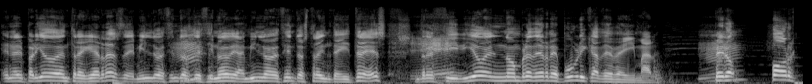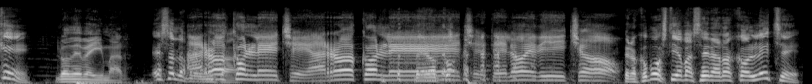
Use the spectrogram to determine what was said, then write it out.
en el periodo de entreguerras de 1919 a 1933, recibió el nombre de República de Weimar. Pero, ¿por qué lo de Weimar? Esa es la pregunta. Arroz con leche, arroz con leche, te lo he dicho. Pero ¿cómo hostia va a ser arroz con leche?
